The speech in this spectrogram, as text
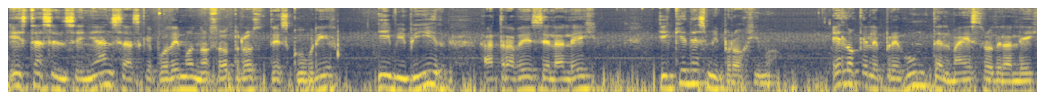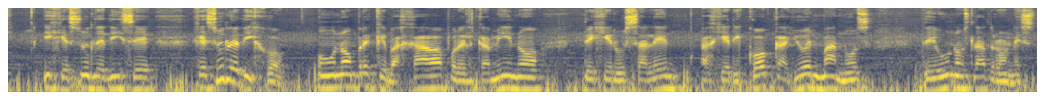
estas enseñanzas que podemos nosotros descubrir y vivir a través de la ley. ¿Y quién es mi prójimo? Es lo que le pregunta el maestro de la ley. Y Jesús le dice, Jesús le dijo, un hombre que bajaba por el camino de Jerusalén a Jericó cayó en manos de unos ladrones,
